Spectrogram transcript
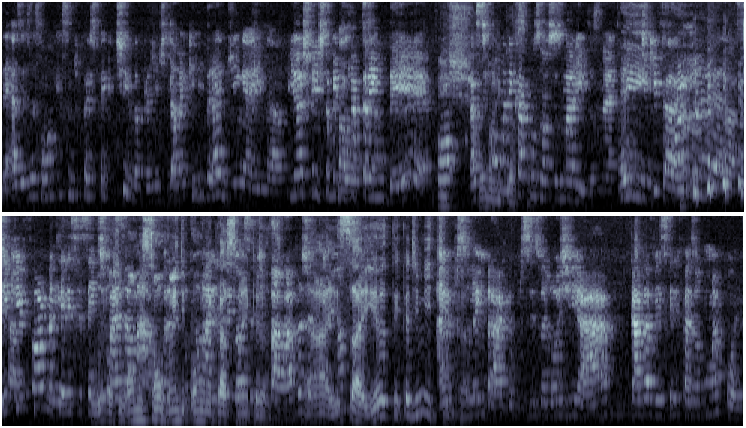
Né? Às vezes é só uma questão de perspectiva, pra gente dar uma equilibradinha aí na, E acho que a gente também tem que Balança. aprender Ixi, a se comunicar com os nossos maridos, né? de que Eita, forma é. De que forma que ele se sente Os mais os amado? homens são ruins de comunicação, hein, criança? palavras Ah, isso aí eu tenho que Aí eu admitir, preciso cara. lembrar que eu preciso elogiar cada vez que ele faz alguma coisa.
